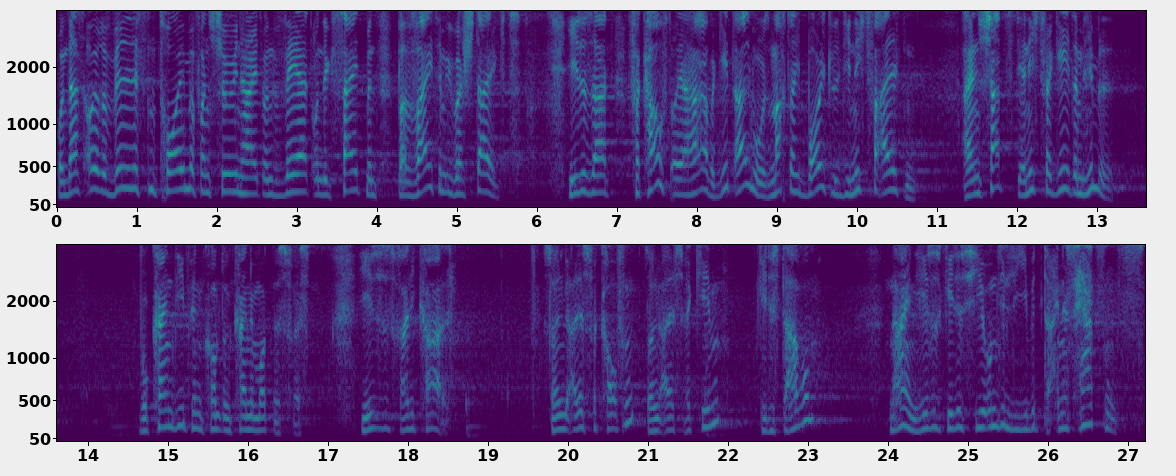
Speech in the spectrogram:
Und das eure wildesten Träume von Schönheit und Wert und Excitement bei weitem übersteigt. Jesus sagt, verkauft euer Habe, gebt Almosen, macht euch Beutel, die nicht veralten. Einen Schatz, der nicht vergeht im Himmel wo kein Dieb hinkommt und keine Motten es fressen. Jesus ist radikal. Sollen wir alles verkaufen? Sollen wir alles weggeben? Geht es darum? Nein, Jesus geht es hier um die Liebe deines Herzens.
